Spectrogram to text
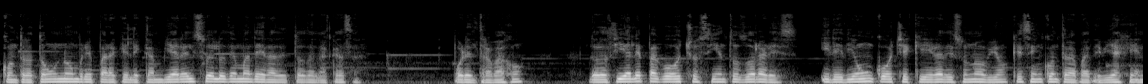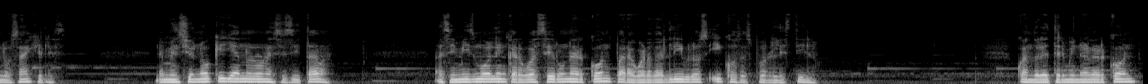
contrató un hombre para que le cambiara el suelo de madera de toda la casa. Por el trabajo, Dorothea le pagó 800 dólares y le dio un coche que era de su novio que se encontraba de viaje en Los Ángeles. Le mencionó que ya no lo necesitaba. Asimismo le encargó hacer un arcón para guardar libros y cosas por el estilo. Cuando le terminó el arcón,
